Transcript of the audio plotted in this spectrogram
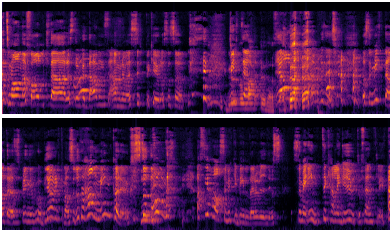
utmana folk där och stod och dansade. Ja men det var superkul och så så... Du och Martin alltså. Ja, ja men precis. Och så mitt i allt det där så springer vi på Björkman så då tar han min peruk. Så står de... Alltså jag har så mycket bilder och videos som jag inte kan lägga ut offentligt. På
